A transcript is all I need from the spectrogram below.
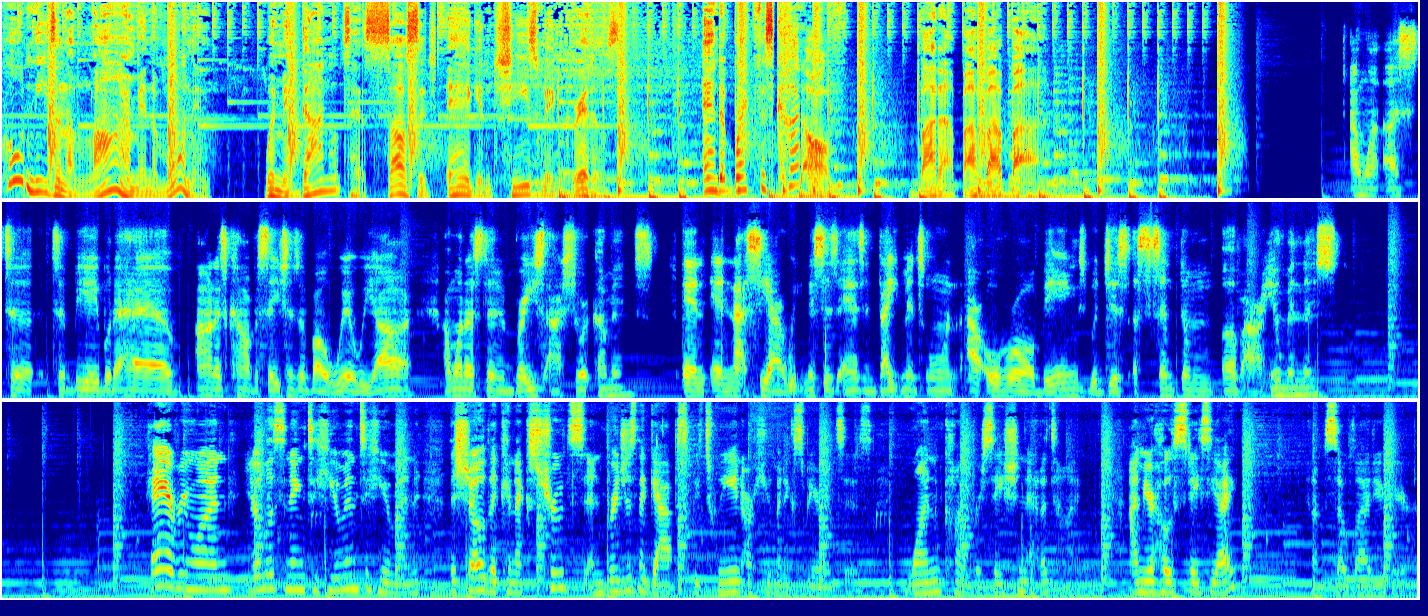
Who needs an alarm in the morning when McDonald's has sausage, egg, and cheese McGriddles and a breakfast cutoff? Ba da ba ba ba. I want us to to be able to have honest conversations about where we are. I want us to embrace our shortcomings and and not see our weaknesses as indictments on our overall beings, but just a symptom of our humanness. Hey everyone, you're listening to Human to Human, the show that connects truths and bridges the gaps between our human experiences, one conversation at a time. I'm your host, Stacy Ike, and I'm so glad you're here.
